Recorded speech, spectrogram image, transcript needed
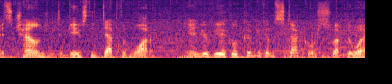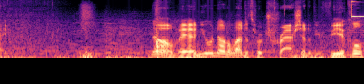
It's challenging to gauge the depth of water, and your vehicle could become stuck or swept away. No, man, you are not allowed to throw trash out of your vehicle.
